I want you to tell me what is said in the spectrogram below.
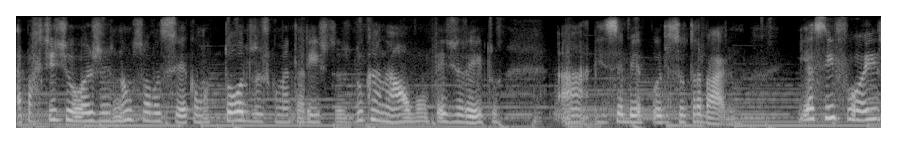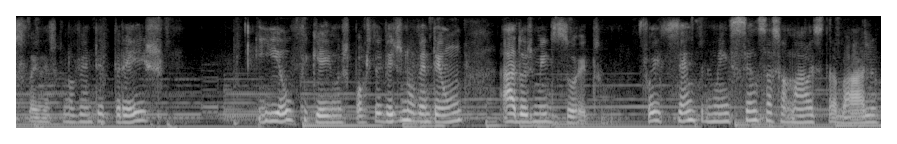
a partir de hoje, não só você, como todos os comentaristas do canal vão ter direito a receber por seu trabalho. E assim foi, isso foi em 93, e eu fiquei no Sport TV de 91 a 2018. Foi simplesmente sensacional esse trabalho.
